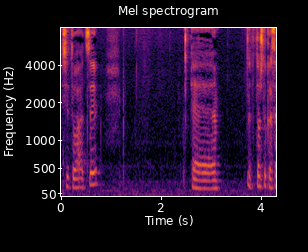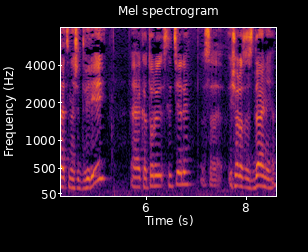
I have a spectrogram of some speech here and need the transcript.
ситуации. Э, это то, что касается, значит, дверей, э, которые слетели. Еще раз, здание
